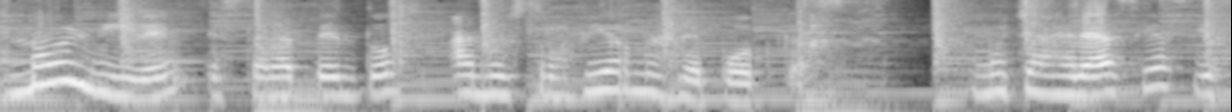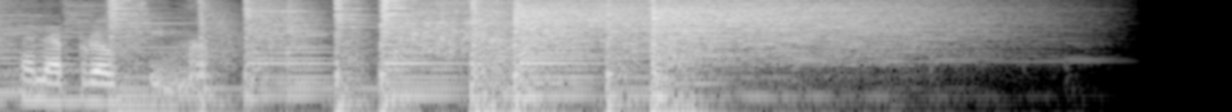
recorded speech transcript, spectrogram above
No olviden estar atentos a nuestros viernes de podcast. Muchas gracias y hasta la próxima.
